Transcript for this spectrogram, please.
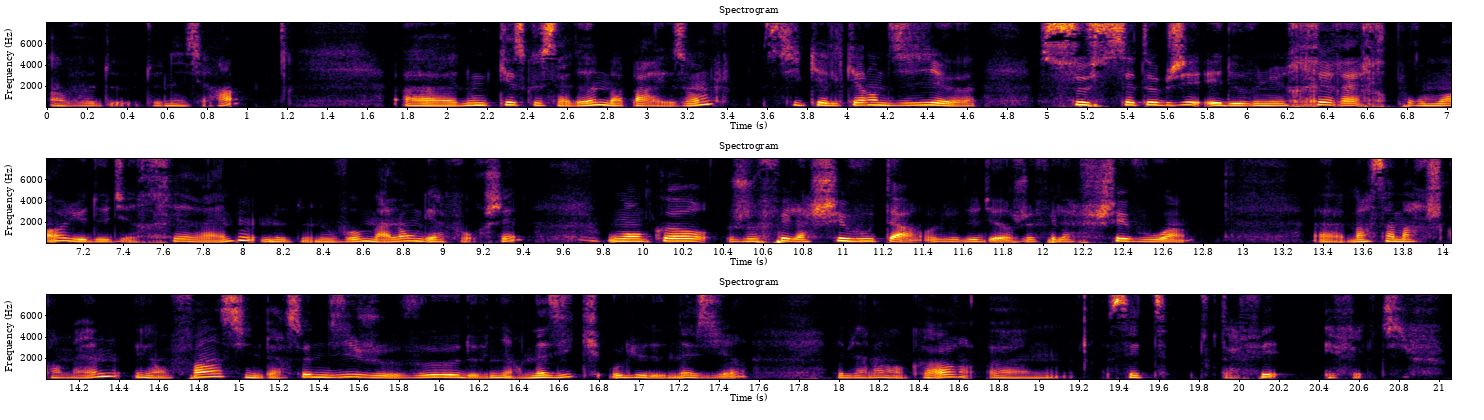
un vœu de, de. Euh, donc qu'est-ce que ça donne? Bah, Par exemple, si quelqu'un dit euh, ce, cet objet est devenu cherer pour moi, au lieu de dire cherem, de nouveau ma langue a fourché, ou encore je fais la chevuta, au lieu de dire je fais la chevoua, euh, ben ça marche quand même. Et enfin, si une personne dit je veux devenir nazik au lieu de nazir, eh bien là encore, euh, c'est tout à fait effectif.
